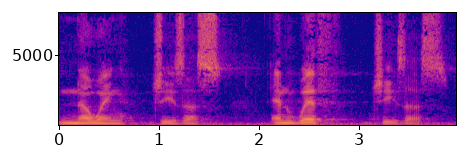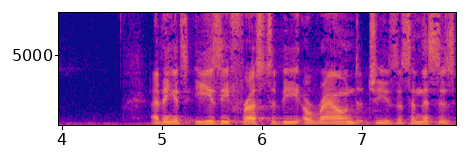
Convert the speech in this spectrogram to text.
knowing Jesus and with Jesus. I think it's easy for us to be around Jesus. And this is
